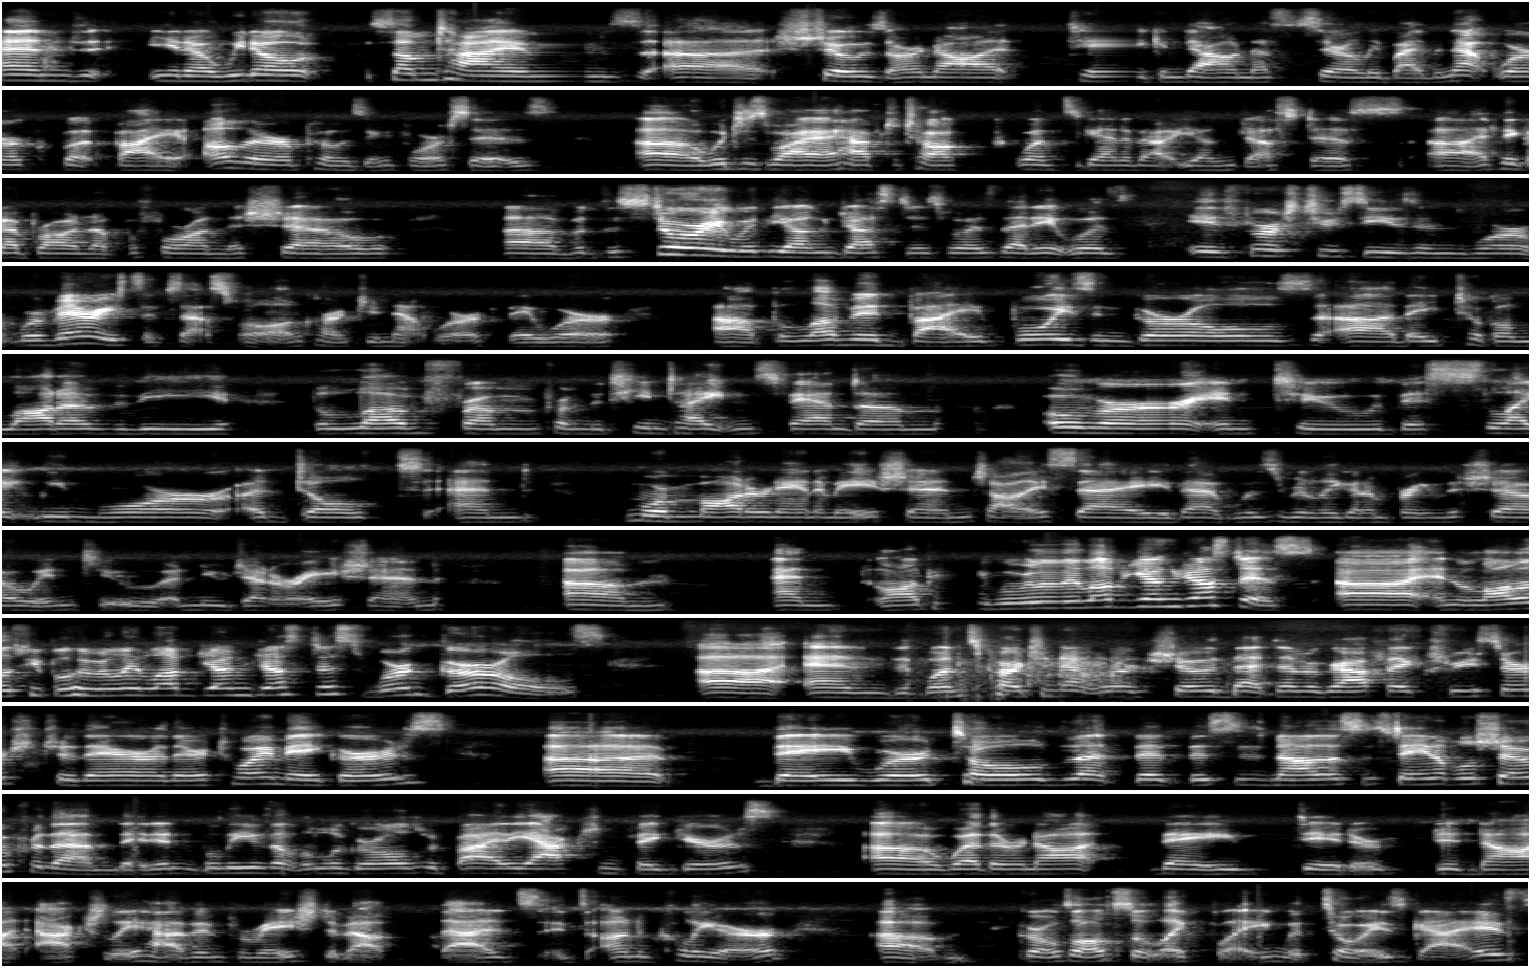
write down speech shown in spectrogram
And you know, we don't. Sometimes uh, shows are not taken down necessarily by the network, but by other opposing forces uh, which is why I have to talk once again about Young Justice. Uh, I think I brought it up before on the show. Uh, but the story with Young Justice was that it was his first two seasons were were very successful on Cartoon Network. They were uh, beloved by boys and girls. Uh, they took a lot of the the love from from the Teen Titans fandom over into this slightly more adult and more modern animation, shall I say, that was really going to bring the show into a new generation. Um, and a lot of people really loved Young Justice, uh, and a lot of those people who really loved Young Justice were girls. Uh, and once Cartoon Network showed that demographics research to their their toy makers, uh, they were told that, that this is not a sustainable show for them. They didn't believe that little girls would buy the action figures. Uh, whether or not they did or did not actually have information about that, it's, it's unclear. Um, girls also like playing with toys, guys.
